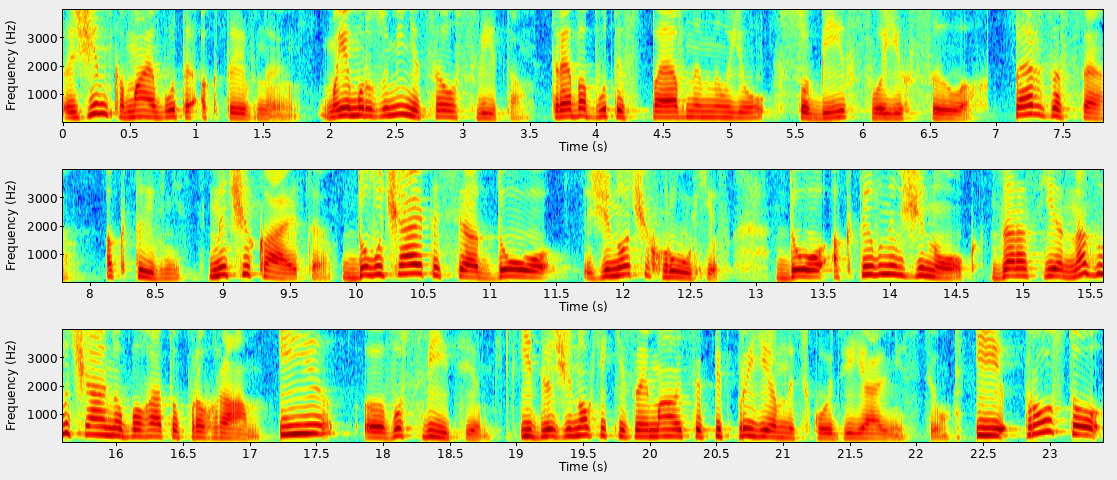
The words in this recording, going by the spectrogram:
Жінка має бути активною. В моєму розумінні це освіта. Треба бути впевненою в собі, в своїх силах. Перш за все, активність. Не чекайте, долучайтеся до жіночих рухів, до активних жінок. Зараз є надзвичайно багато програм і е, в освіті, і для жінок, які займаються підприємницькою діяльністю, і просто.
